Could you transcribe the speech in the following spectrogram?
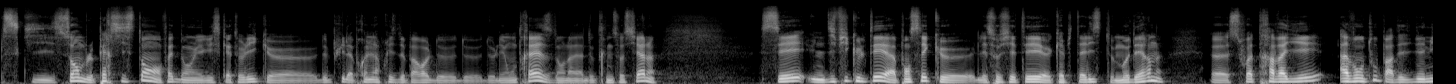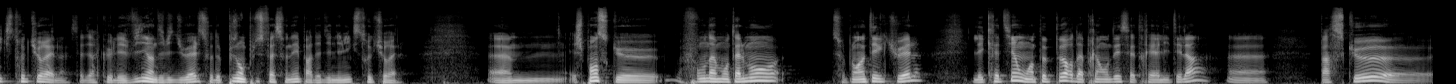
ce qui semble persistant en fait dans l'Église catholique euh, depuis la première prise de parole de, Léon XIII dans la doctrine sociale, c'est une difficulté à penser que les sociétés euh, capitalistes modernes soient travaillées avant tout par des dynamiques structurelles, c'est-à-dire que les vies individuelles soient de plus en plus façonnées par des dynamiques structurelles. et je pense que fondamentalement, sur le plan intellectuel, les chrétiens ont un peu peur d'appréhender cette réalité-là parce que, euh,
